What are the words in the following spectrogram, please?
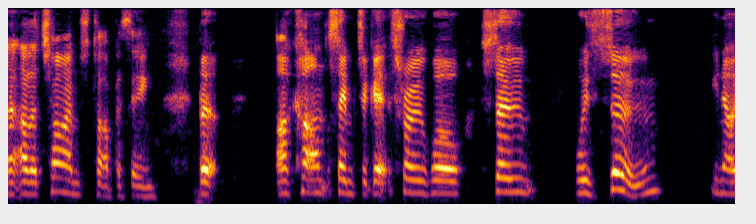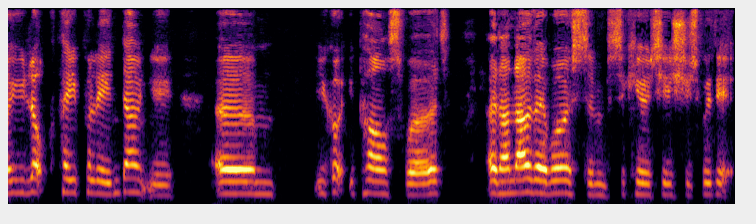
at other times, type of thing. But I can't seem to get through. Well, Zoom with Zoom, you know, you lock people in, don't you? Um, you got your password, and I know there were some security issues with it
